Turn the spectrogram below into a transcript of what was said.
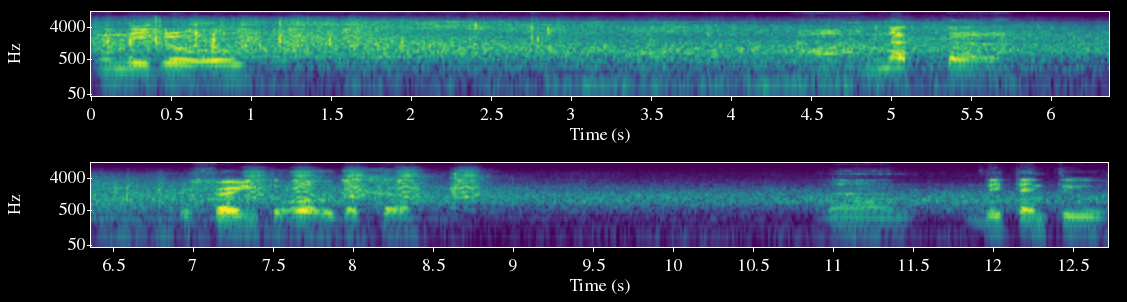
when they grow old. Uh, I'm not uh, referring to all, but um, they tend to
